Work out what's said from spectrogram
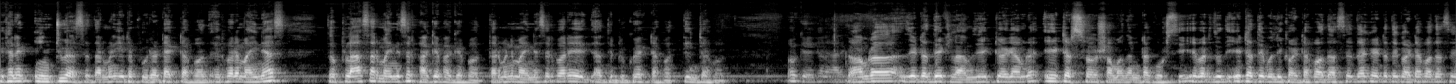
এখানে ইনটু আছে, তার মানে এটা পুরোটা একটা পদ। এরপরে মাইনাস তো প্লাস আর মাইনাসের ফাঁকে ফাঁকে পদ তার মানে মাইনাসের পরে এতটুকু একটা পদ তিনটা পদ ওকে এখানে আর আমরা যেটা দেখলাম যে একটু আগে আমরা এইটার সমাধানটা করছি। এবার যদি এটাতে বলি কয়টা পদ আছে দেখো এটাতে কয়টা পদ আছে?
